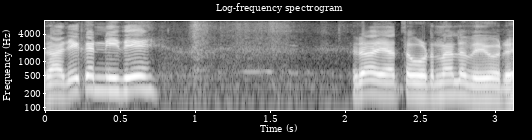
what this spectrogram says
ਰਾਜੇ ਕੰਨੀ ਦੇ। ਰਾਜਾ ਤੋੜ ਨਾ ਲਵੇ ਹੋਰ।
